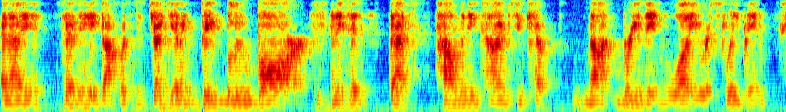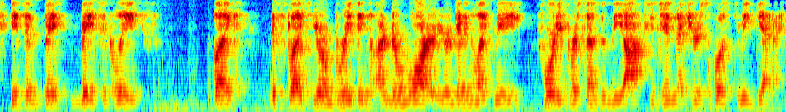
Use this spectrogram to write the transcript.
And I said, "Hey, doc, what's this gigantic big blue bar?" And he said, "That's how many times you kept not breathing while you were sleeping." He said, ba- "Basically, like." It's like you're breathing underwater. You're getting like maybe 40% of the oxygen that you're supposed to be getting.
